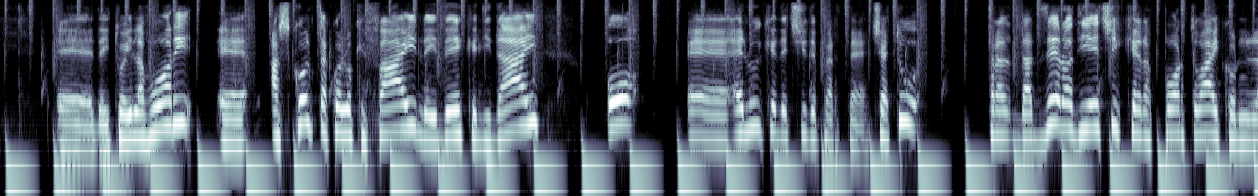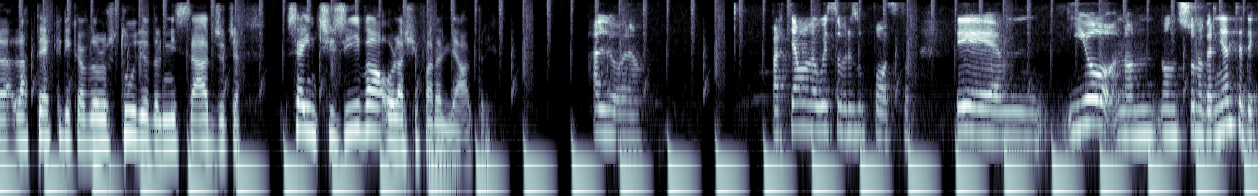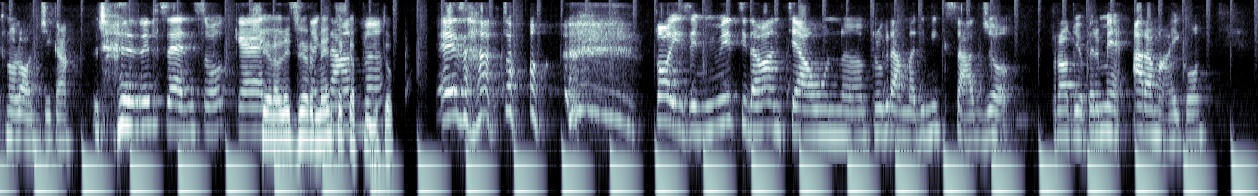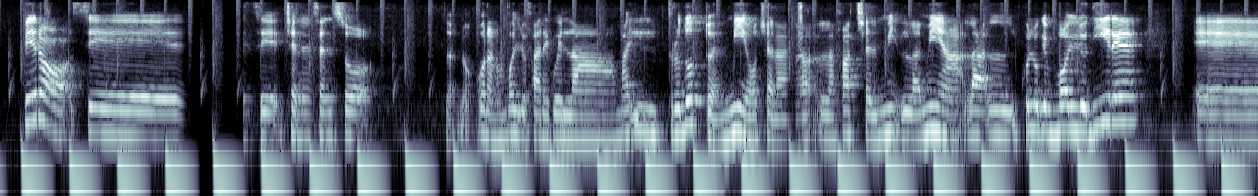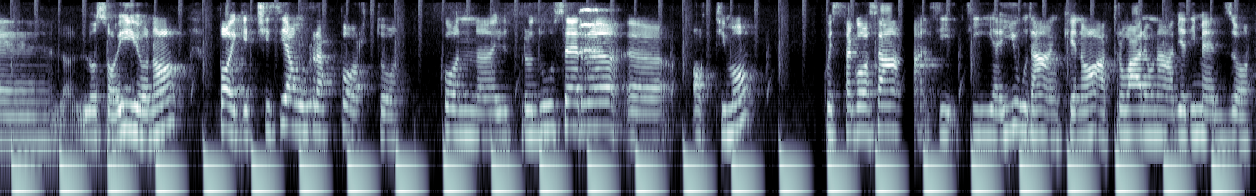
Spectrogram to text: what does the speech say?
eh, dei tuoi lavori eh, ascolta quello che fai, le idee che gli dai, o eh, è lui che decide per te? Cioè tu tra, da 0 a 10 che rapporto hai con la, la tecnica dello studio, del missaggio? Cioè, sei incisiva o lasci fare agli altri? Allora, partiamo da questo presupposto. E, um, io non, non, sono per niente tecnologica, cioè, nel senso che... Si era leggermente capito. Esatto. Poi se mi metti davanti a un programma di mixaggio, proprio per me aramaico. Però se, se cioè nel senso, no, ora non voglio fare quella, ma il prodotto è mio, cioè la, la faccia è mi, la mia, la, quello che voglio dire è, lo, lo so io, no? Poi che ci sia un rapporto con il producer eh, ottimo, questa cosa ti, ti aiuta anche no? a trovare una via di mezzo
